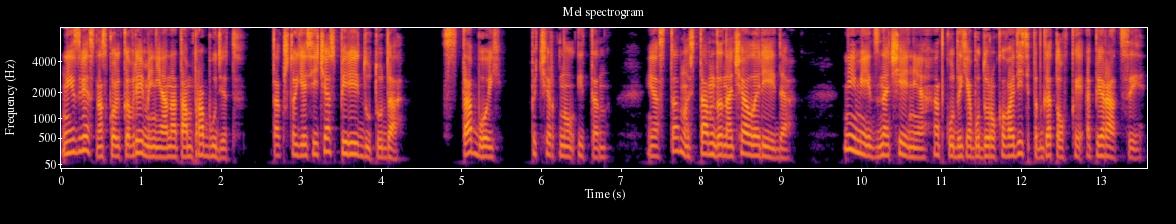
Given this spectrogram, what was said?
Неизвестно, сколько времени она там пробудет. Так что я сейчас перейду туда. С тобой», — подчеркнул Итан и останусь там до начала рейда. Не имеет значения, откуда я буду руководить подготовкой операции.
